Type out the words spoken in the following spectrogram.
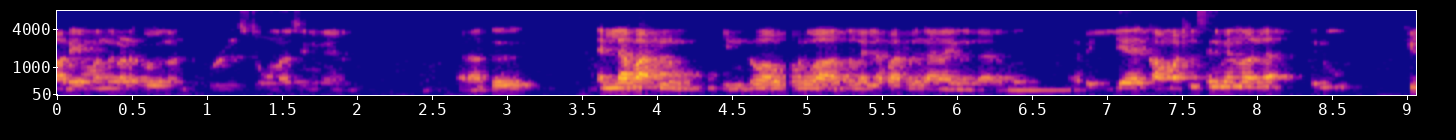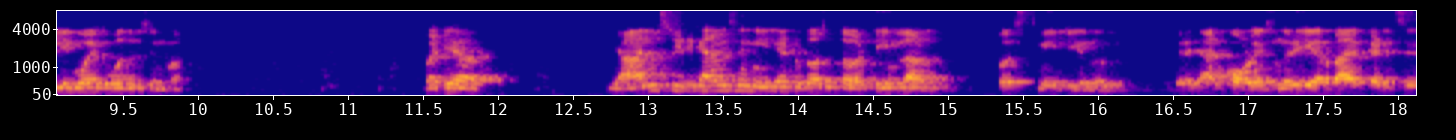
മറിയം വന്ന് വിളക്ക് പോയി ഫുൾ സ്റ്റോണർ സിനിമയായിരുന്നു അത് എല്ലാ പാട്ടിലും ഇൻട്രോ ഔട്ട്രോ ആകത്തുള്ള എല്ലാ പാട്ടിലും ഞാനായിരുന്നുണ്ടായിരുന്നു വലിയ കമേഴ്ഷ്യൽ സിനിമ എന്നല്ല ഒരു കിളി പോയൊക്കെ പോലത്തെ ഒരു സിനിമ ബട്ട് ഞാൻ സ്ട്രീറ്റ് അക്കാഡമിക്സിനെ മീറ്റ് ടൂ തൗസൻഡ് തേർട്ടീനിലാണ് ഫസ്റ്റ് മീറ്റ് ചെയ്യുന്നത്. ഇവരെ ഞാൻ കോളേജിൽ നിന്ന് ഒരു ഇയർ ബാക്ക് അടിച്ച്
